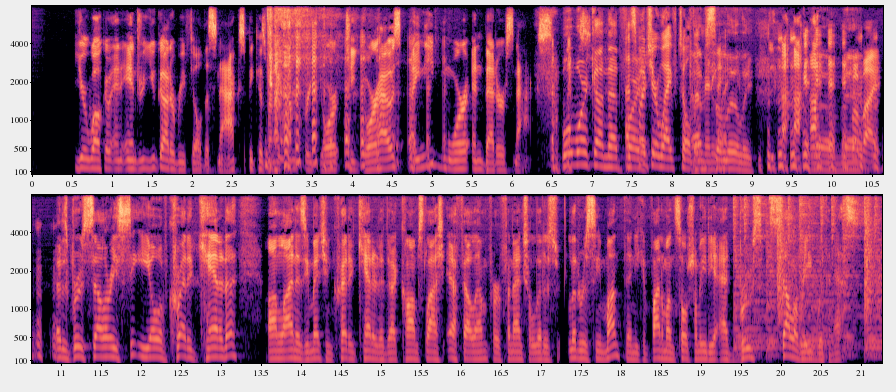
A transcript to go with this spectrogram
You're welcome. And Andrew, you got to refill the snacks because when I come for your to your house, I need more and better snacks. We'll work on that for That's you. what your wife told him Absolutely. Anyway. oh, Bye-bye. That is Bruce Sellery, CEO of Credit Canada. Online, as you mentioned, creditcanada.com slash FLM for Financial Literacy Month. And you can find him on social media at Bruce Sellery with an S.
